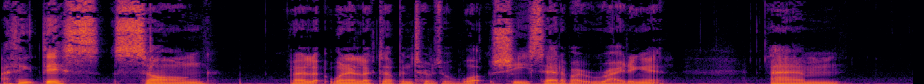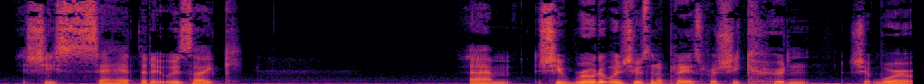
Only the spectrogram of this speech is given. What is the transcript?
I think this song, when I, when I looked up in terms of what she said about writing it, um, she said that it was like, um, she wrote it when she was in a place where she couldn't, she, where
